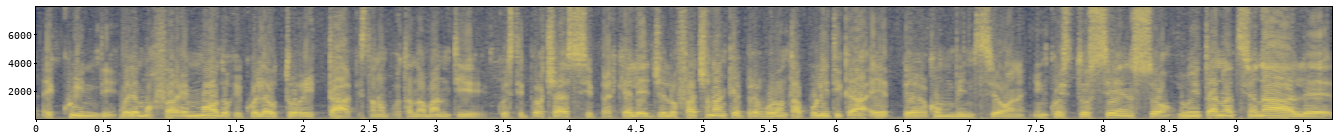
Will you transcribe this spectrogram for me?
e quindi vogliamo fare in modo che quelle autorità che stanno portando avanti questi processi perché è legge lo facciano anche per volontà politica e per convinzione. In questo senso l'unità nazionale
